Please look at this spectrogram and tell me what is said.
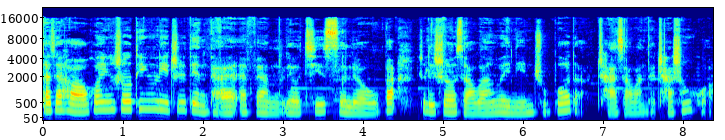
大家好，欢迎收听荔枝电台 FM 六七四六五八，这里是由小丸为您主播的茶小丸的茶生活。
